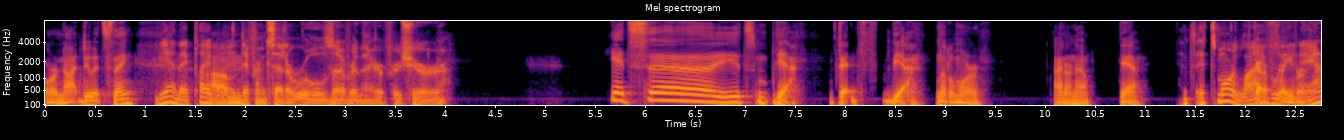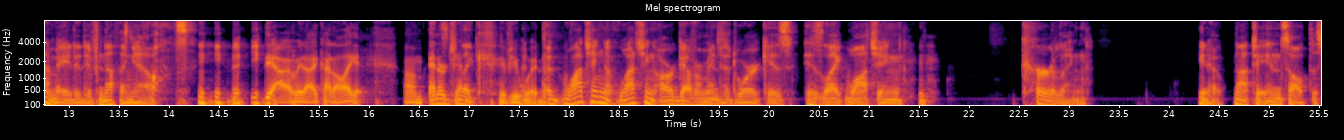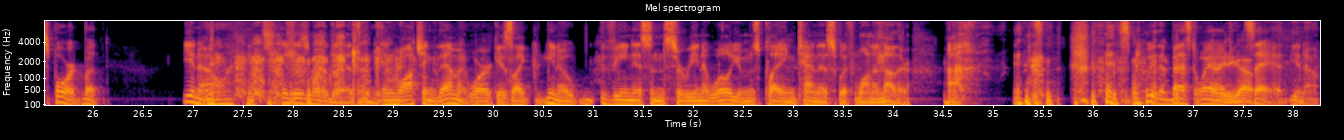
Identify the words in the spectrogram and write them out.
or not do its thing. yeah, they play by a um, different set of rules over there for sure. It's uh, it's yeah, yeah, a little more. I don't know. Yeah, It's it's more lively and animated, if nothing else. yeah. I mean, I kind of like it. Um, energetic, if you would. Uh, watching watching our government at work is is like watching curling. You know, not to insult the sport, but you know, it's, it is what it is. And, and watching them at work is like you know Venus and Serena Williams playing tennis with one another. Uh, it's, it's maybe the best way I can go. say it. You know.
